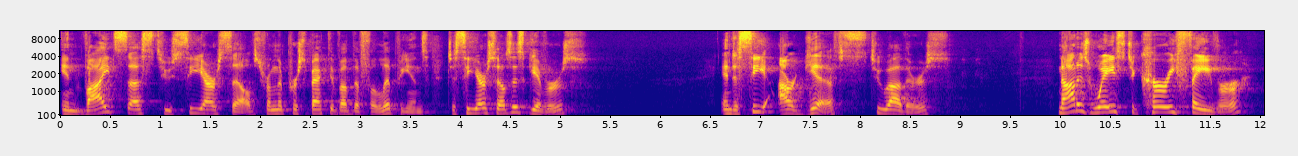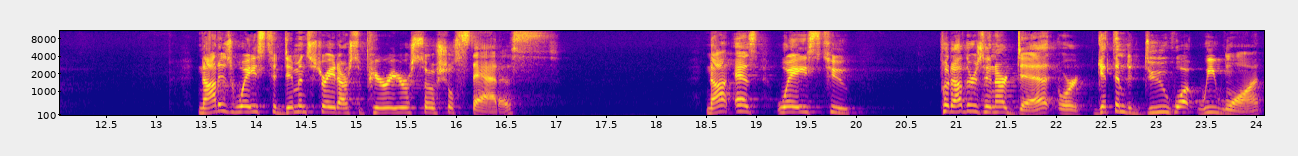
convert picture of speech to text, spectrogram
invites us to see ourselves from the perspective of the Philippians, to see ourselves as givers and to see our gifts to others not as ways to curry favor, not as ways to demonstrate our superior social status, not as ways to put others in our debt or get them to do what we want,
